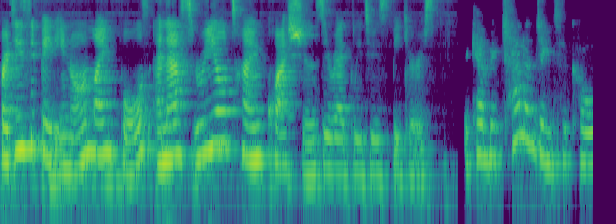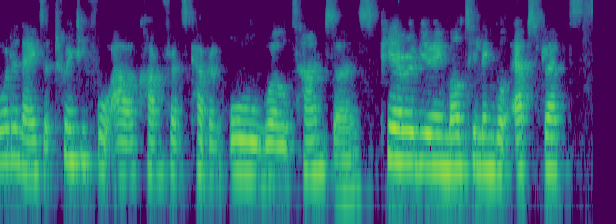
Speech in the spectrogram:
participate in online polls, and ask real-time questions directly to speakers. It can be challenging to coordinate a 24-hour conference covering all world time zones, peer reviewing multilingual abstracts,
